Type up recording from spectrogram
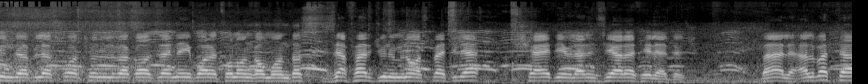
gün də Biləsuvar könüllü və qazilərinə ibarət olan komanda Zəfər günü münasibətilə şəhid evlərini ziyarət elədik. Bəli, əlbəttə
